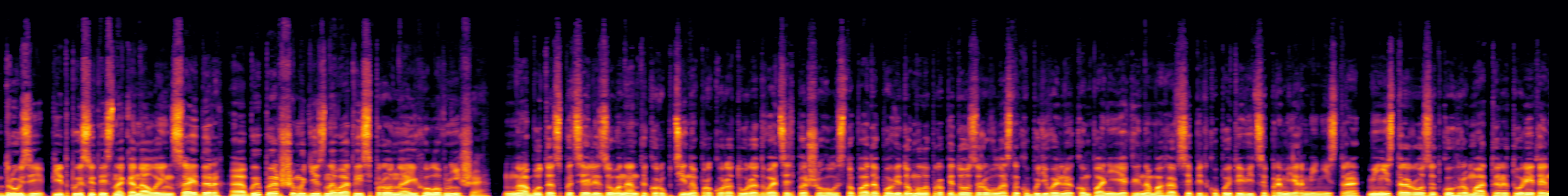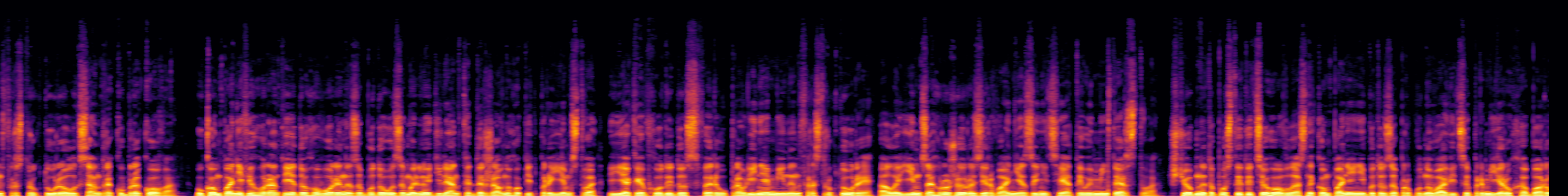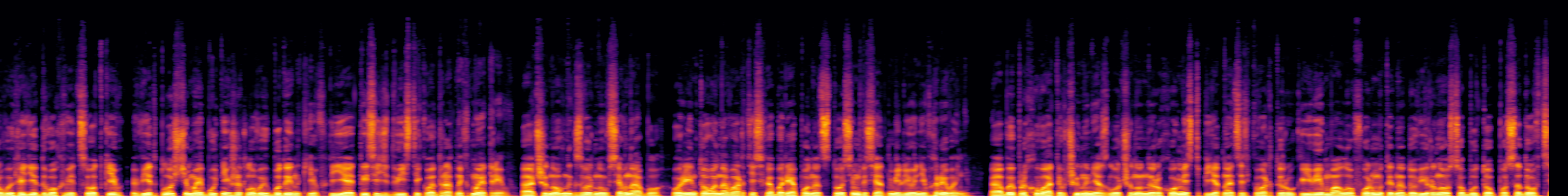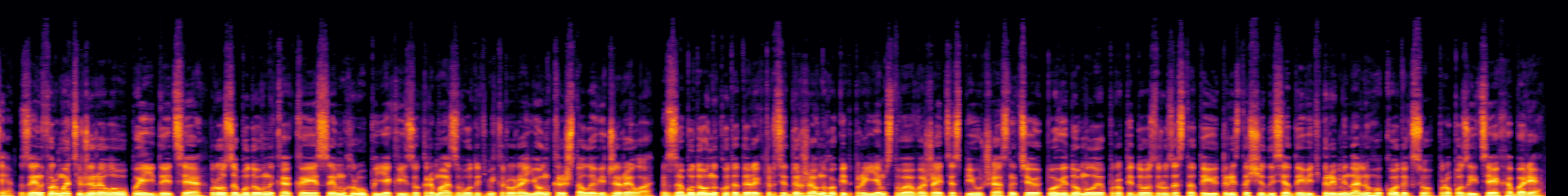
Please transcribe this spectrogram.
Друзі, підписуйтесь на канал Інсайдер, аби першими дізнаватись про найголовніше. НАБУ та спеціалізована антикорупційна прокуратура 21 листопада повідомили про підозру власнику будівельної компанії, який намагався підкупити віце-прем'єр-міністра, міністра розвитку громад, території та інфраструктури Олександра Кубракова. У компанії фігуранти є договори на забудову земельної ділянки державного підприємства, яке входить до сфери управління Мінінфраструктури, але їм загрожує розірвання з ініціативи міністерства. Щоб не допустити цього, власник компанії нібито запропонував віце-прем'єру хабар у вигляді 2% від площі майбутніх житлових будинків 5200 квадратних метрів. А чиновник звернувся в набу. Орієнтована вартість хабаря понад 170 мільйонів гривень. Аби приховати вчинення злочину, нерухомість 15 квартир у Києві мало оформити на довірену особу топ-посадовця. За інформацією джерела УП йдеться про забудовника КСМ Груп, який зокрема зводить мікрорайон Кришталеві джерела. Забудовнику та директорці державного підприємства вважається співучасницею. Повідомили про підозру за статтею 369 кримінального кодексу. Пропозиція хабаря.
